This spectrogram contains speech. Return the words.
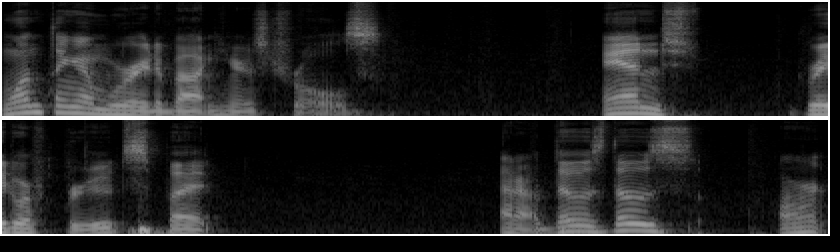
one thing I'm worried about in here is trolls. And Grey Dwarf Brutes, but I don't know, those those aren't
